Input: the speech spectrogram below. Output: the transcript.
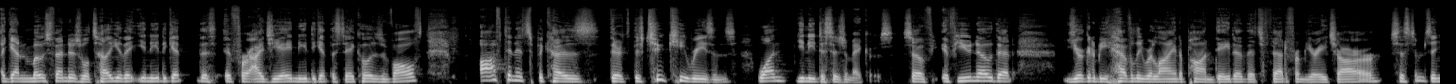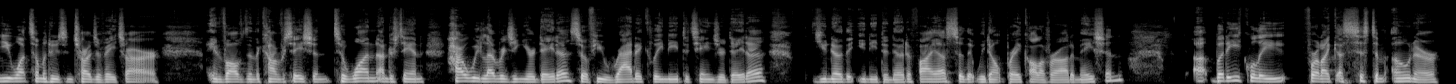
again, most vendors will tell you that you need to get this for IGA, need to get the stakeholders involved. Often it's because there's there's two key reasons. One, you need decision makers. So if, if you know that you're going to be heavily reliant upon data that's fed from your HR systems, and you want someone who's in charge of HR involved in the conversation to one, understand how are we leveraging your data. So if you radically need to change your data, you know that you need to notify us so that we don't break all of our automation. Uh, but equally, for like a system owner,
